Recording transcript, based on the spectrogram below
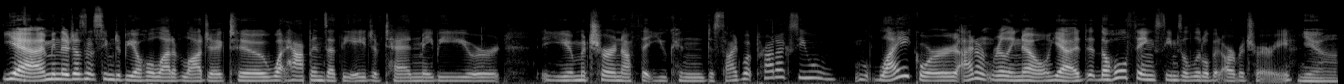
Yeah, I mean, there doesn't seem to be a whole lot of logic to what happens at the age of 10. Maybe you're you mature enough that you can decide what products you like or I don't really know. Yeah, it, the whole thing seems a little bit arbitrary. Yeah.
